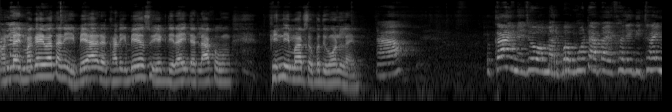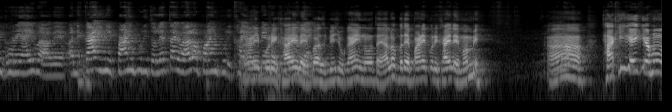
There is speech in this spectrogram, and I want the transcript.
ઓનલાઈન મગાવ્યા હતા નહીં બે હારે ખાલી બેસું એક દી રાઈત એટલે આખું ફીની મારશું બધું ઓનલાઈન હા. કાંઈ નહીં જો અમારી બહુ મોટા પાયે ખરીદી થઈને ઘરે આવ્યા હવે અને કાંઈ નહીં પાણીપુરી તો લેતા આવ્યા. હાલો પાણીપુરી ખાઈ પાણીપુરી ખાઈ લે બસ બીજું કાંઈ ન થાય. હાલો બધે પાણીપુરી ખાઈ લે મમ્મી. હા થાકી ગઈ કે હું?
